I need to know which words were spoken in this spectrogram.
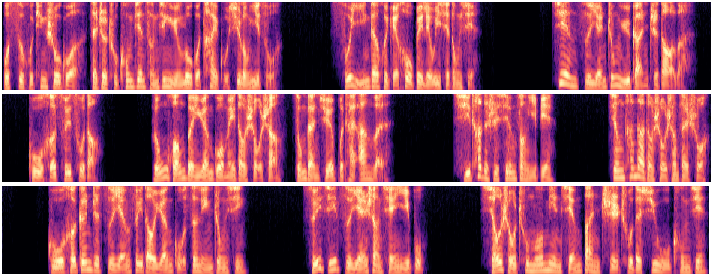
我似乎听说过，在这处空间曾经陨落过太古虚龙一族，所以应该会给后辈留一些东西。”见紫妍终于感知到了，古河催促道：“龙皇本源果没到手上，总感觉不太安稳，其他的事先放一边，将它拿到手上再说。”古河跟着紫妍飞到远古森林中心，随即紫妍上前一步，小手触摸面前半尺处的虚无空间，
